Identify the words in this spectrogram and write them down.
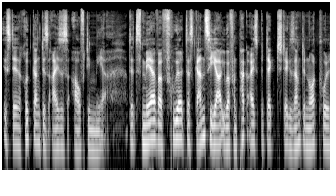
ist der Rückgang des Eises auf dem Meer. Das Meer war früher das ganze Jahr über von Packeis bedeckt, der gesamte Nordpol.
